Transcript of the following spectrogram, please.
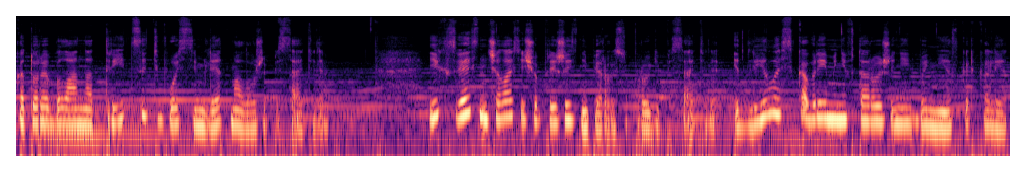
которая была на 38 лет моложе писателя – их связь началась еще при жизни первой супруги писателя и длилась ко времени второй женитьбы несколько лет.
